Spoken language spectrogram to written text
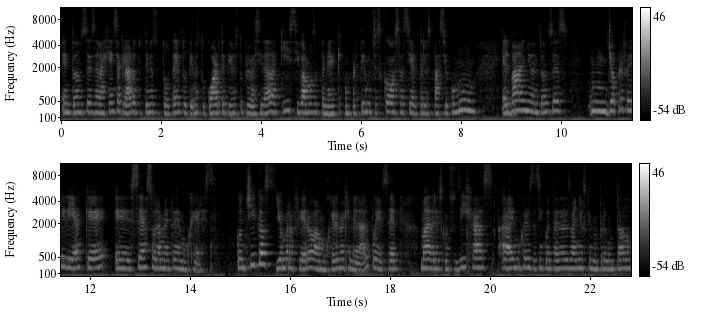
Entonces, en la agencia, claro, tú tienes tu hotel, tú tienes tu cuarto y tienes tu privacidad. Aquí sí vamos a tener que compartir muchas cosas, ¿cierto? El espacio común, el baño. Entonces, mm, yo preferiría que eh, sea solamente de mujeres. Con chicas yo me refiero a mujeres en general, pueden ser madres con sus hijas, hay mujeres de 52 años que me han preguntado,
